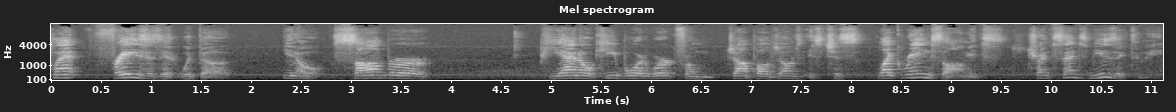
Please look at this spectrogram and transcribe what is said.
Plant phrases it with the you know somber piano keyboard work from John Paul Jones. It's just like Rain Song. It transcends music to me.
